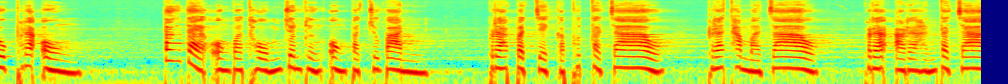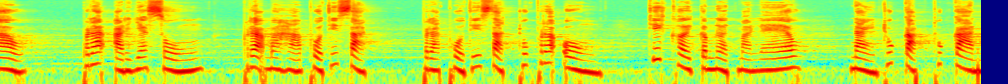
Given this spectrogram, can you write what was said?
ทุกพระองค์ ตั้งแต่องค์ปฐมจนถึงองค์ปัจจุบัน พระปัจเจกกับพุทธเจ้า พระธรรมเจ้า พระอรหันตเจ้า พระอริยสงฆ์พระมหาโพธิสัตว์ พระโพธิสัตว์ทุกพระองค์ที่เคยกำเนิดมาแล้วในทุกกับทุกกัน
